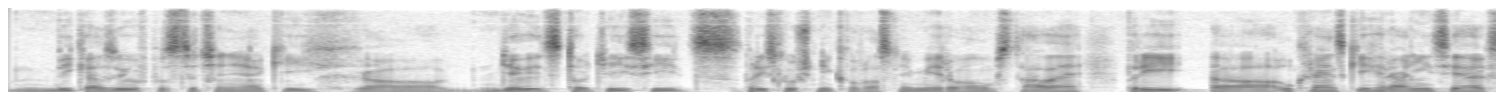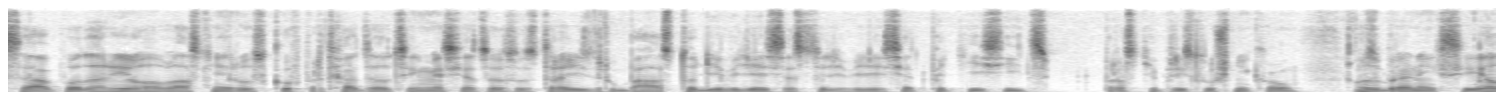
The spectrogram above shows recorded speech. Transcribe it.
vykazujú v podstate nejakých 900 e, tisíc príslušníkov vlastne v mierovom stave. Pri ukrajinských hraniciach sa podarilo vlastne Rusku v predchádzajúcich mesiacoch sústrediť zhruba 190-195 tisíc proste príslušníkov ozbrojených síl.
